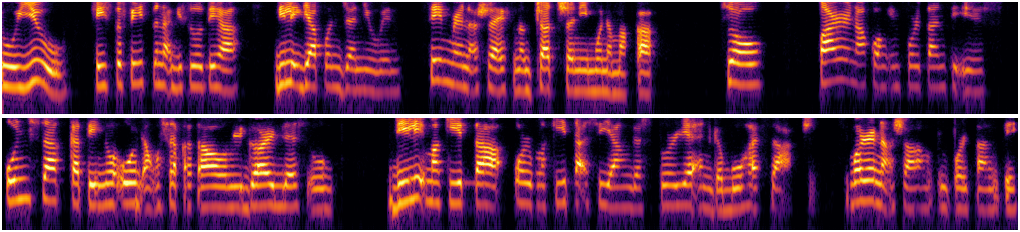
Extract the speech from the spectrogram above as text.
to you face to face na nagisulti ha, dili gyapon genuine, same ra na siya if nag-chat siya nimo na makak. So, para na ako ang importante is unsa ka tinuod ang usa ka tawo regardless og dili makita or makita siyang gastorya and gabuhat sa actions. Mura na siya ang importante.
